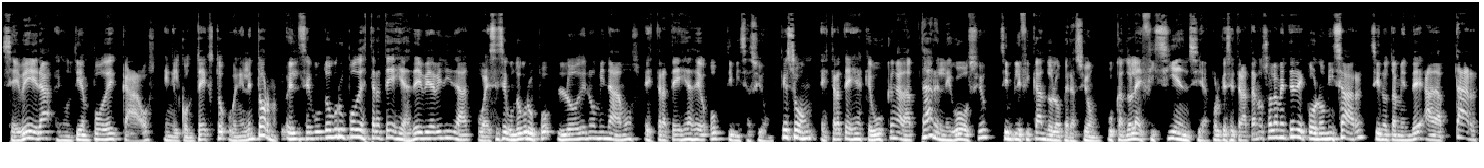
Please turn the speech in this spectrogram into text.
severa en un tiempo de caos en el contexto o en el entorno. El segundo grupo de estrategias de viabilidad o ese segundo grupo lo denominamos estrategias de optimización, que son estrategias que buscan adaptar el negocio simplificando la operación, buscando la eficiencia, porque se trata no solamente de economizar, sino también de adaptar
